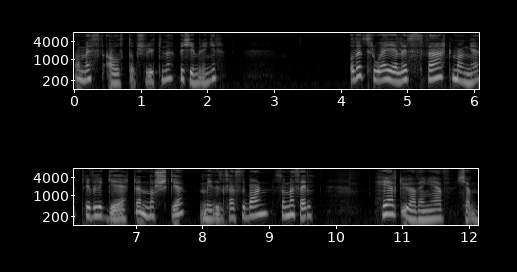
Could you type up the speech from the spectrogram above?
og mest altoppslukende bekymringer. Og det tror jeg gjelder svært mange privilegerte norske middelklassebarn som meg selv, helt uavhengig av kjønn.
